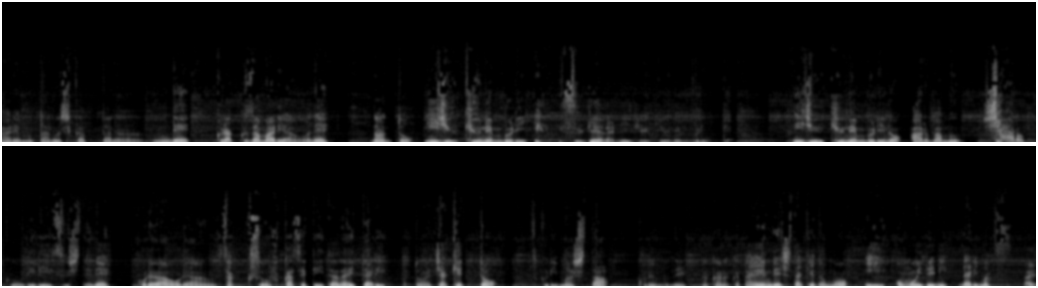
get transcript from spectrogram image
ー、あれも楽しかったな。んで、クラックザマリアンはね、なんと29年ぶり。すげえな、29年ぶりって。29年ぶりのアルバム、シャーロックをリリースしてね。これは俺あの、サックスを吹かせていただいたり、あとはジャケット作りました。これもね、なかなか大変でしたけども、いい思い出になります。はい。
